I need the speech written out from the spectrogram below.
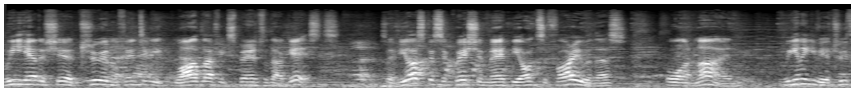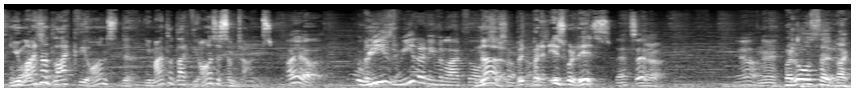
We here to share true and authentic wildlife experience with our guests. So if you ask us a question, may it be on safari with us or online, we're going to give you a truthful You might answer. not like the answer. You might not like the answer sometimes. Oh yeah. We, we don't even like the answer No, sometimes. but, but it is what it is. That's it. Yeah. Yeah. No. But also, like,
